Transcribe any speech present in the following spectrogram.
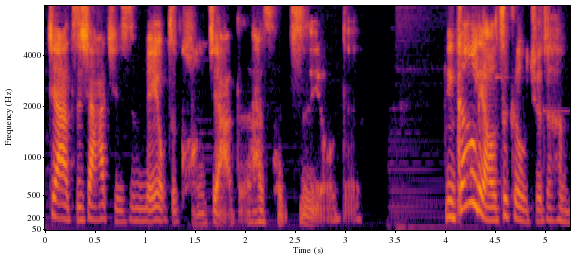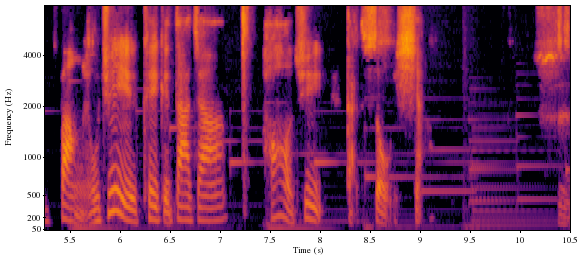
架之下，它其实是没有这框架的，它是很自由的。你刚刚聊这个，我觉得很棒哎，我觉得也可以给大家好好去。感受一下，是。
